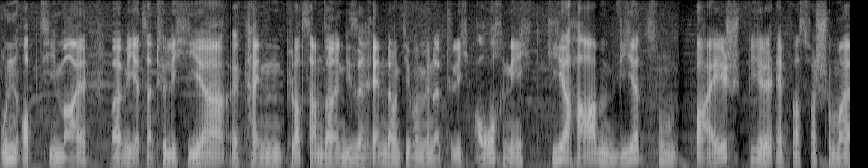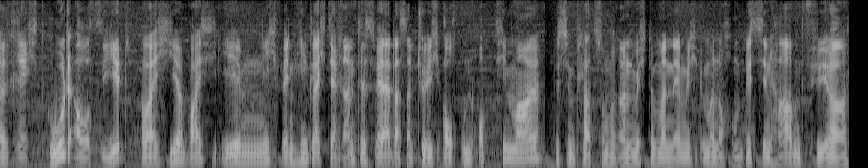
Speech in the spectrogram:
unoptimal, weil wir jetzt natürlich hier äh, keinen Plots haben, sondern diese Ränder und die wollen wir natürlich auch nicht. Hier haben wir zum Beispiel etwas, was schon mal recht gut aussieht. Aber hier weiß ich eben nicht, wenn hier gleich der Rand ist, wäre das natürlich auch unoptimal. Bisschen Platz zum Rand möchte man nämlich immer noch ein bisschen haben für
